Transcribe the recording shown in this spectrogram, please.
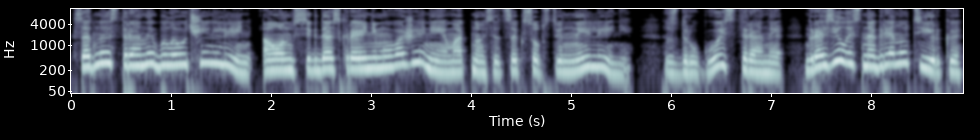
С одной стороны, было очень лень, а он всегда с крайним уважением относится к собственной лени. С другой стороны, грозилась нагрянуть Ирка,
